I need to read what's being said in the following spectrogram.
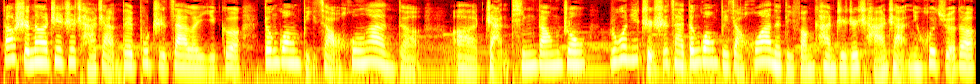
当时呢，这只茶盏被布置在了一个灯光比较昏暗的呃展厅当中。如果你只是在灯光比较昏暗的地方看这只茶盏，你会觉得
